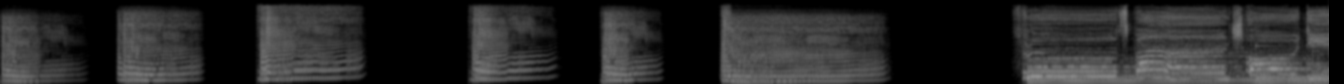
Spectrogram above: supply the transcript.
フルーツパンチオーディー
